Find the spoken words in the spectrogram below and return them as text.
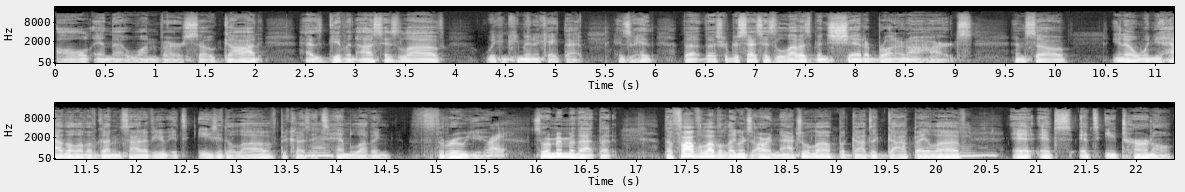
all in that one verse. So God has given us his love. We can communicate that. His, his the, the scripture says his love has been shed abroad in our hearts. And so, you know, when you have the love of God inside of you, it's easy to love because Amen. it's him loving through you. Right. So remember that that the five love languages are a natural love, but God's agape love, it, it's it's eternal.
